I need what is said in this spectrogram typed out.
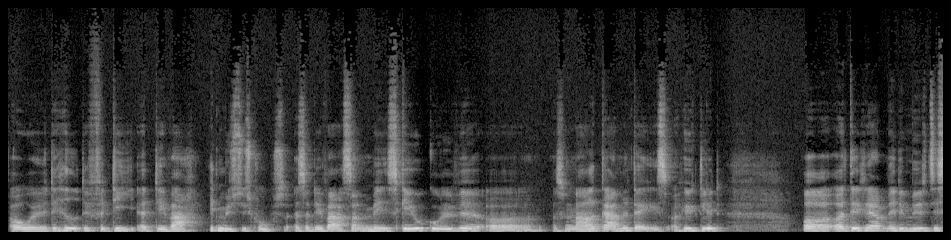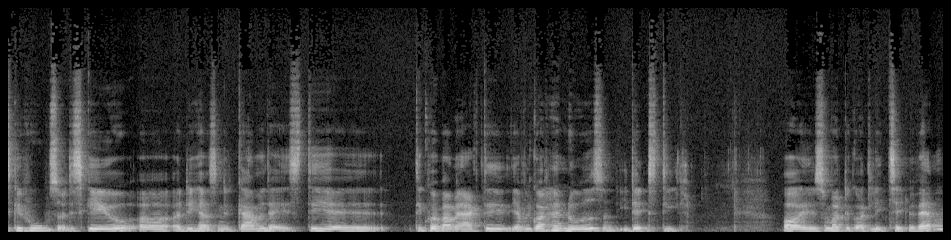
Og øh, det hed det, fordi at det var et mystisk hus. Altså det var sådan med skæve gulve og, og sådan meget gammeldags og hyggeligt. Og, og det her med det mystiske hus og det skæve og, og det her sådan et gammeldags, det, øh, det kunne jeg bare mærke, det, jeg vil godt have noget sådan i den stil. Og øh, så måtte det godt ligge tæt ved vandet.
